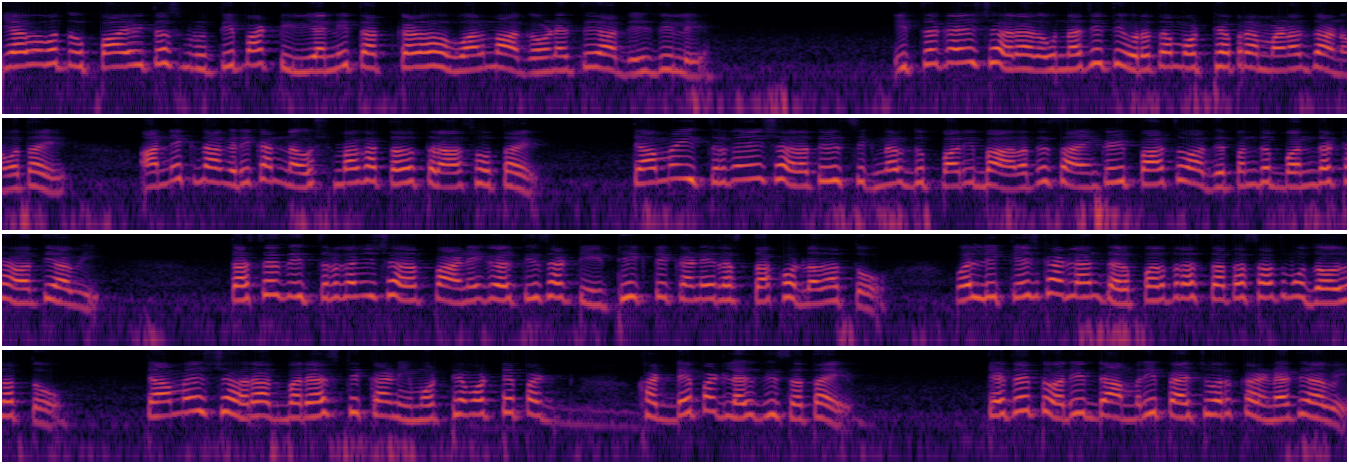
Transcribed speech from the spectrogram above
याबाबत उपायुक्त स्मृती पाटील यांनी तात्काळ अहवाल मागवण्याचे आदेश दिले. इतर काही शहरात उन्हाची तीव्रता मोठ्या प्रमाणात जाणवत आहे. अनेक नागरिकांना उष्माघाताचा त्रास होत आहे. त्यामुळे इचलकरंजी शहरातील सिग्नल दुपारी बारा ते सायंकाळी पाच वाजेपर्यंत बंद ठेवण्यात यावी. तसेच इचलकरंजी शहरात पाणी गळतीसाठी ठिकठिकाणी रस्ता खोदला जातो व लिकेज काढल्यानंतर परत रस्ता तसाच मुजवला जातो. त्यामुळे शहरात बऱ्याच ठिकाणी मोठे मोठे पड खड्डे पडल्याचे दिसत आहे. तेथे त्वरित डांबरी पॅचवर्क करण्यात यावे.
